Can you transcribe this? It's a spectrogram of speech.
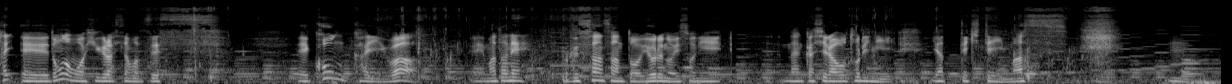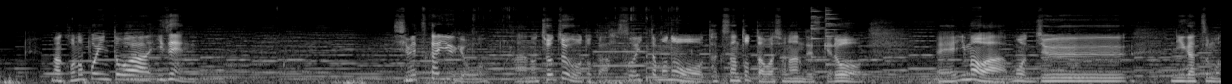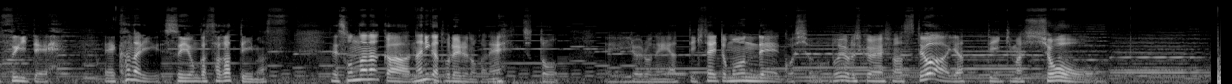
はい、えー、どうもどうも、日暮さまずです。えー今回は、えーまたね、ぐっさんさんと夜の磯に何かしらを取りにやってきています。うん。まあ、このポイントは以前、死滅回遊魚あの、蝶々号とか、そういったものをたくさん取った場所なんですけど、えー今はもう12月も過ぎて、えーかなり水温が下がっています。で、そんな中、何が取れるのかね、ちょっと、えーいろいろね、やっていきたいと思うんで、ご視聴のほどよろしくお願いします。では、やっていきましょう。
